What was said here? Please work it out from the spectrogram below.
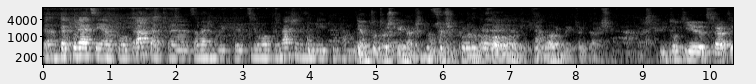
Так, так. калькуляція по втратах, е, залежно від е, цільового призначення землі, які там. Ні, ну тут трошки інакше, тут все чітко прораховано, тут є норми і так далі. І тут є втрати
